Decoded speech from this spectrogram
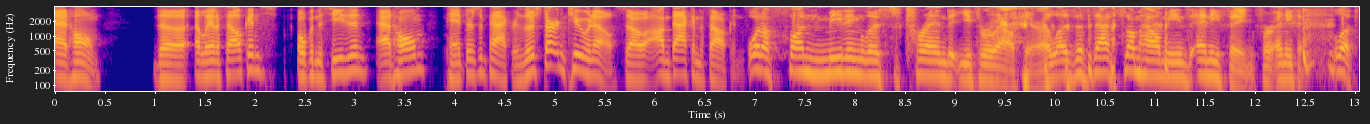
at home. The Atlanta Falcons open the season at home Panthers and Packers. They're starting 2 0, so I'm back in the Falcons. What a fun, meaningless trend that you threw out there. As if that somehow means anything for anything. Look,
